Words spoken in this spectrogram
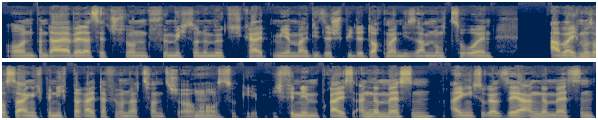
Und von daher wäre das jetzt schon für mich so eine Möglichkeit, mir mal diese Spiele doch mal in die Sammlung zu holen. Aber ich muss auch sagen, ich bin nicht bereit, dafür 120 Euro mhm. auszugeben. Ich finde den Preis angemessen, eigentlich sogar sehr angemessen.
